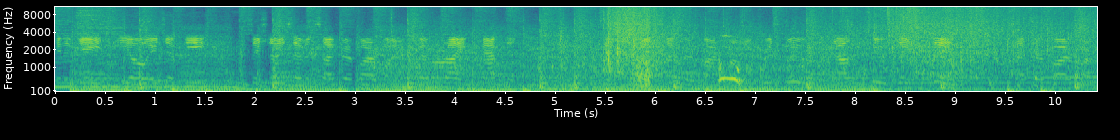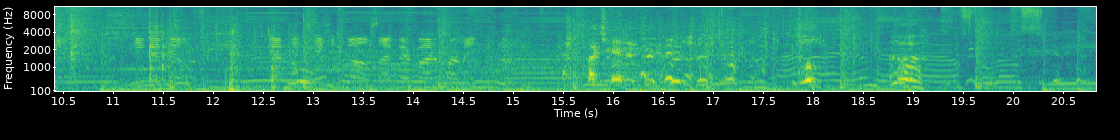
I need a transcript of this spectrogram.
Kenneth Gage, EO, HFD, Station 97, Cyfair Firefighter, Trevor Wright, Captain, Cyfair Fire Department, Chris Moon, 1002, Station 6, Cyfair Fire Department, Steve Enfield, Captain, Station 12, Cyfair Fire Department.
